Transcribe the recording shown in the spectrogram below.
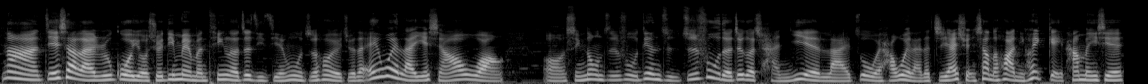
那接下来如果有学弟妹们听了这集节目之后，也觉得哎、欸，未来也想要往呃行动支付、电子支付的这个产业来作为他未来的职业选项的话，你会给他们一些？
